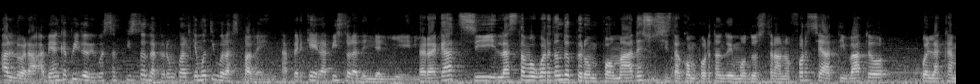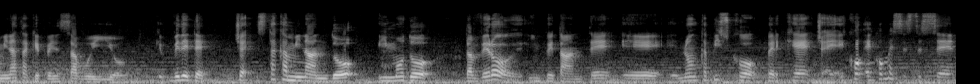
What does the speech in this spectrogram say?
Allora, abbiamo capito che questa pistola per un qualche motivo la spaventa Perché è la pistola degli alieni Ragazzi, la stavo guardando per un po' ma adesso si sta comportando in modo strano Forse ha attivato quella camminata che pensavo io che, Vedete, cioè sta camminando in modo davvero inquietante e non capisco perché, cioè è, co è come se stesse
